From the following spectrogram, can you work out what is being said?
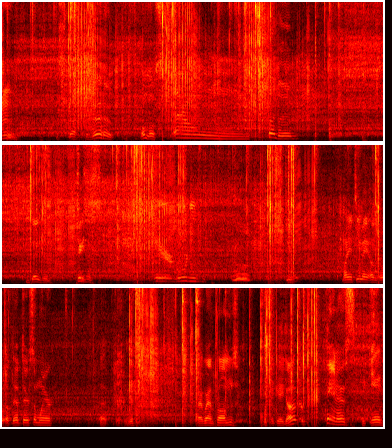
Mm. Disgusting. Whoa. Almost. Down. Bye-bye. David. Jesus. Here, Gordon. My teammate up, up, up there somewhere. Uh, there we. Alright, we're having problems. Okay, dog. Oh, Thanos. Again.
